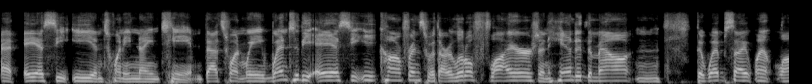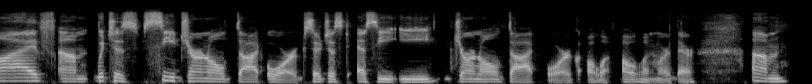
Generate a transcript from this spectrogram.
at ASEE in 2019. That's when we went to the ASEE conference with our little flyers and handed them out, and the website went live, um, which is seejournal.org. So just seejournal.org, all, all one word there. Um,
